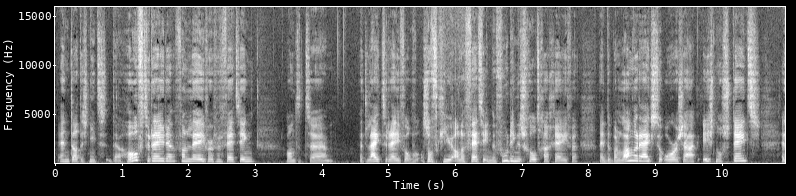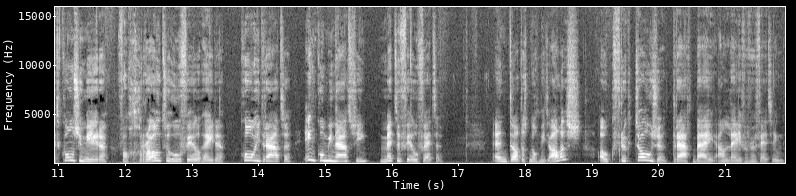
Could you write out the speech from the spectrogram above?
En dat is niet de hoofdreden van leververvetting, want het, uh, het lijkt er even alsof ik hier alle vetten in de voeding de schuld ga geven. Nee, de belangrijkste oorzaak is nog steeds het consumeren van grote hoeveelheden koolhydraten in combinatie met te veel vetten. En dat is nog niet alles. Ook fructose draagt bij aan leververvetting.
